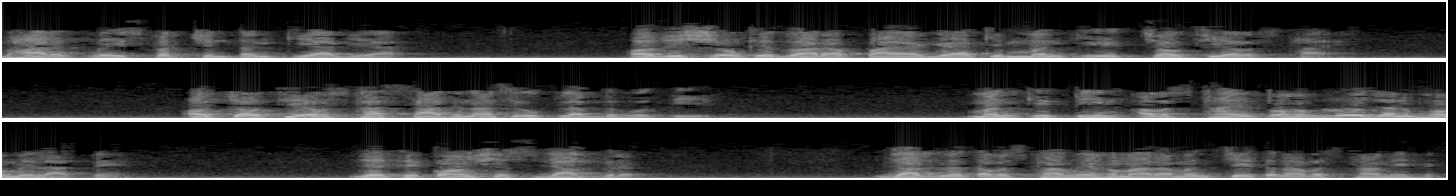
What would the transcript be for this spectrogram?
भारत में इस पर चिंतन किया गया और ऋषियों के द्वारा पाया गया कि मन की एक चौथी अवस्था है और चौथी अवस्था साधना से उपलब्ध होती है। मन की तीन अवस्थाएँ तो हम रोज अनुभव में लाते हैं। जैसे कॉन्शियस जागृत। जागृत अवस्था में हमारा मन चेतनावस्था में है।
